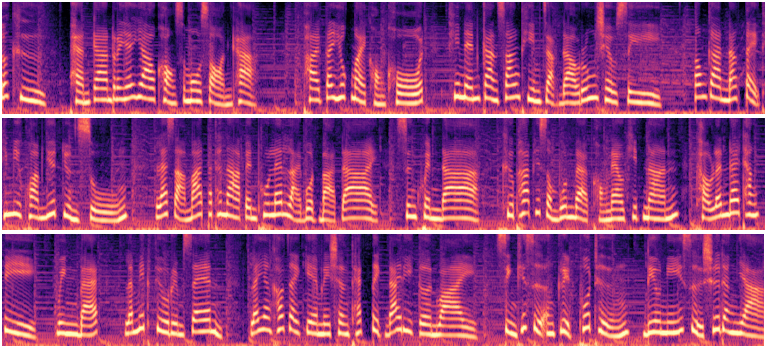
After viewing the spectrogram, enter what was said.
ก็คือ แผนการระยะยาวของสโมสรค่ะ ภายใต้ยุคใหม่ของโค้ชที่เน้นการสร้างทีมจากดาวรุ่งเชลซี ต้องการนักเตะที่มีความยืดหยุ่นสูง และสามารถพัฒนาเป็นผู้เล่นหลายบทบาทได้ ซึ่งเควนด้าคือภาพที่สมบูรณ์แบบของแนวคิดนั้น เขาเล่นได้ทั้งปี วิงแบ็กและมิดฟิลด์ริมเส้น และยังเข้าใจเกมในเชิงแท็กติกได้ดีเกินวัย สิ่งที่สื่ออังกฤษพูดถึงดีลนี้สื่อชื่อดังอย่าง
